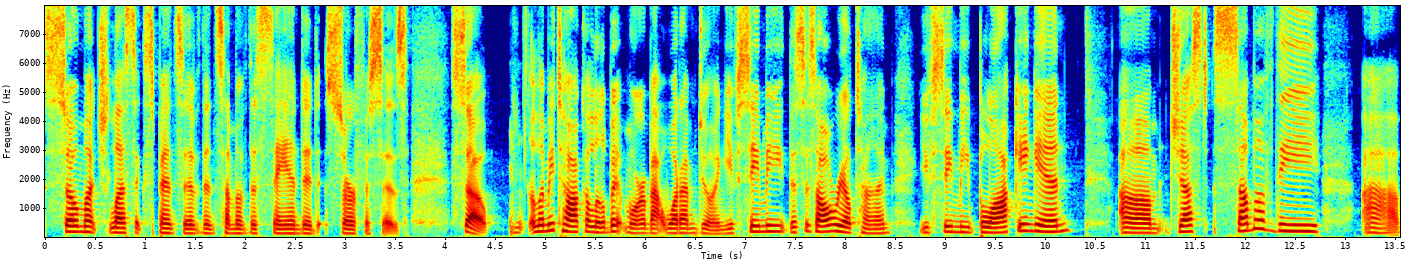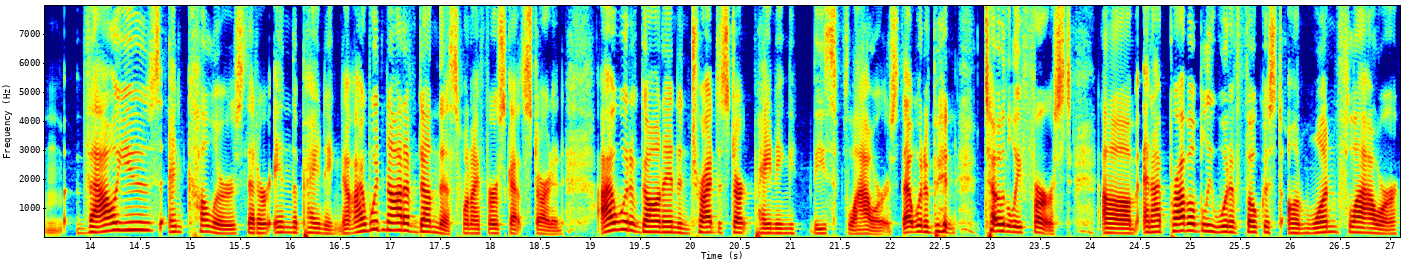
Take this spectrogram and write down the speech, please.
so much less expensive than some of the sanded surfaces. So let me talk a little bit more about what i'm doing. You've seen me this is all real time. You've seen me blocking in um, just some of the um, values and colors that are in the painting. Now, I would not have done this when I first got started. I would have gone in and tried to start painting these flowers. That would have been totally first. Um, and I probably would have focused on one flower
